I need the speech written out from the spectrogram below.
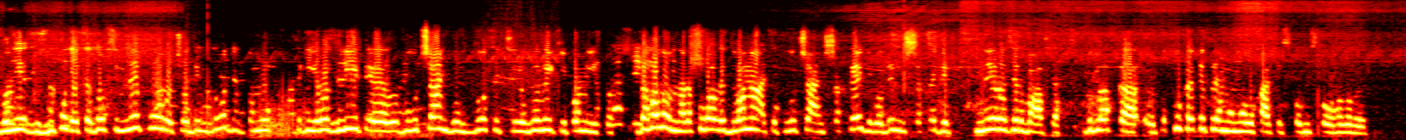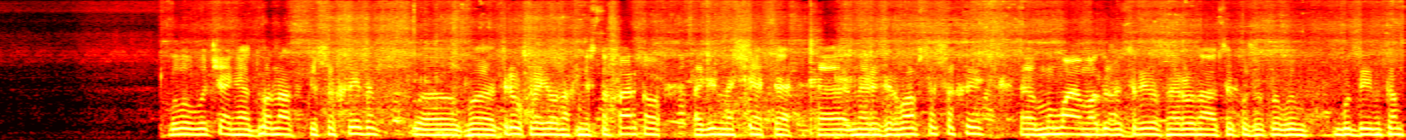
вони знаходяться зовсім не поруч один з одним, тому такий розліт е, влучань був досить великий по місту. Загалом нарахували 12 влучань шахедів. Один із шахедів не розірвався. Будь ласка, е, послухайте прямо мову харківського міського голови. Було влучання 12 шахедів е, в трьох районах міста Харкова. Один, на щастя, е, не розірвався шахет. Е, Ми маємо дуже серйозну руйнацію по житловим будинкам.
